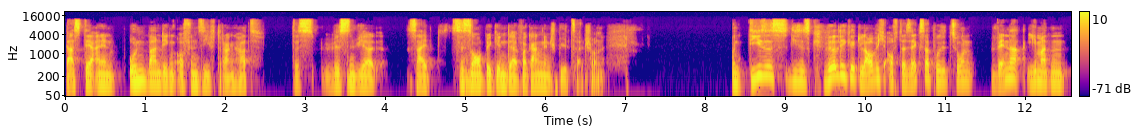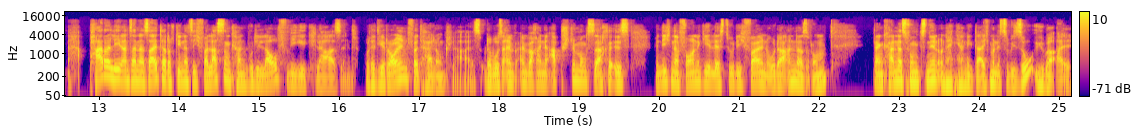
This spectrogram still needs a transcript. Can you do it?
dass der einen unbandigen Offensivdrang hat, das wissen wir seit Saisonbeginn der vergangenen Spielzeit schon. Und dieses, dieses Quirlige, glaube ich, auf der Sechserposition wenn er jemanden parallel an seiner Seite hat, auf den er sich verlassen kann, wo die Laufwege klar sind oder die Rollenverteilung klar ist oder wo es einfach eine Abstimmungssache ist, wenn ich nach vorne gehe, lässt du dich fallen oder andersrum, dann kann das funktionieren. Und Janik Deichmann ist sowieso überall.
